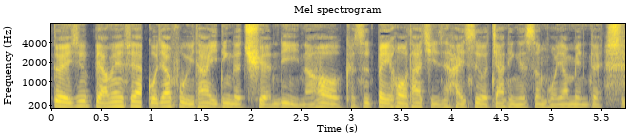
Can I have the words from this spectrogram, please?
对，就表面虽然国家赋予他一定的权利，然后可是背后他其实还是有家庭的生活要面对。是，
